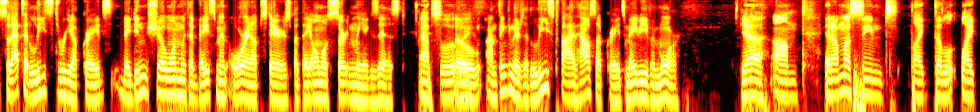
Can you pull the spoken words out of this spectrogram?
So that's at least three upgrades. They didn't show one with a basement or an upstairs, but they almost certainly exist. Absolutely. So I'm thinking there's at least five house upgrades, maybe even more. Yeah. Um, it almost seemed like the like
